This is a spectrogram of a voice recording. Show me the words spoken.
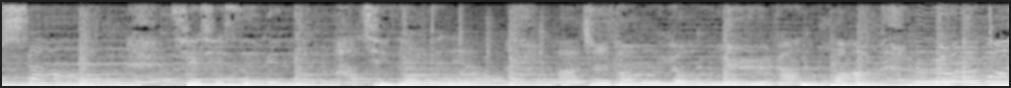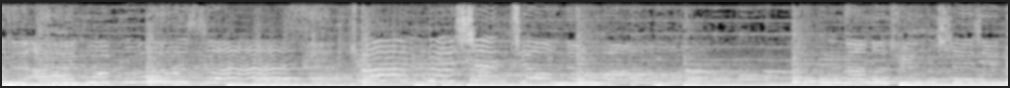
上。窃窃私语，好奇的月亮，把枝头用绿染黄。如果能爱过不算，转个身就能忘。那么全世界女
